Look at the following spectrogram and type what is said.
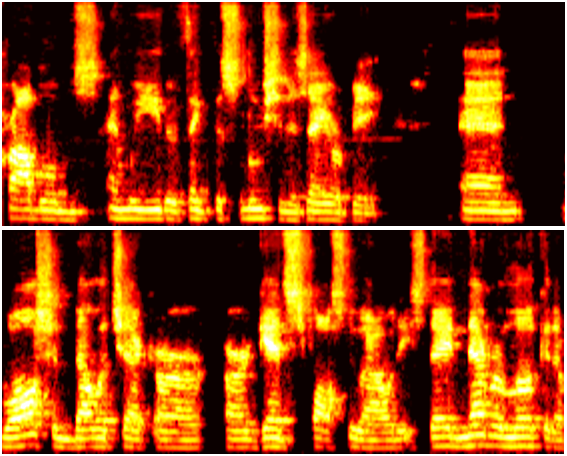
problems and we either think the solution is A or B, and Walsh and Belichick are are against false dualities. They never look at a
